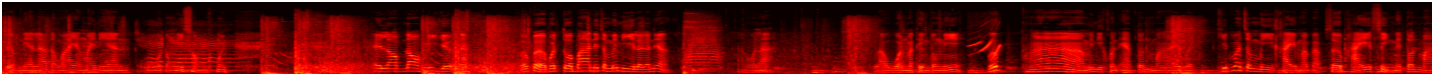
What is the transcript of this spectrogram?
เกือบเนียนแล้วแต่ว่ายังไม่เนียน โอ้ตรงนี้สองคน ไอ้รอบนอกนี่เยอะนะเผลอๆบนตัวบ้านนี่จะไม่มีเลยนะเนี่ย เอาล่ะ เราวนมาถึงตรงนี้ปุ๊บอ่าไม่มีคนแอบต้นไม้เว้ย คิดว่าจะมีใครมาแบบเซอร์ไพรส์สิ่งในต้นไม้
